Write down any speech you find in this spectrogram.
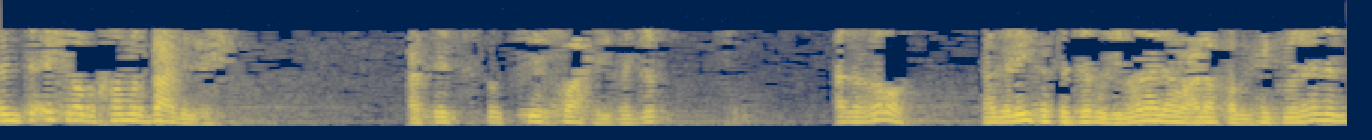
أنت اشرب الخمر بعد العشاء. حتى تصير صاحي الفجر. هذا غلط. هذا ليس تدرجا ولا له علاقة بالحكمة لأن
